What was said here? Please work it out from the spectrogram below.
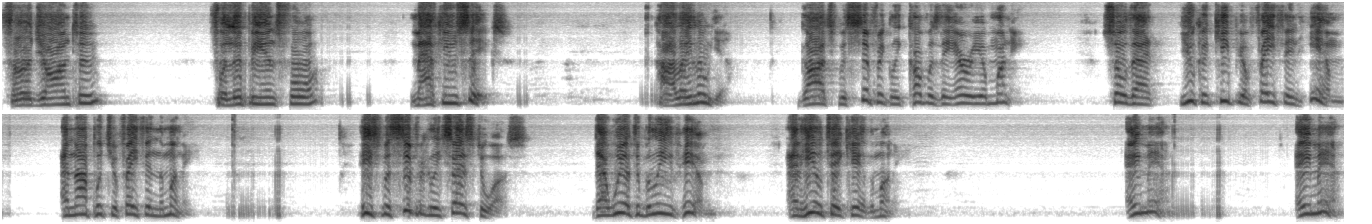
Third John 2, Philippians 4, Matthew 6. Hallelujah. God specifically covers the area of money so that you could keep your faith in Him and not put your faith in the money. He specifically says to us that we are to believe Him and He'll take care of the money. Amen. Amen.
